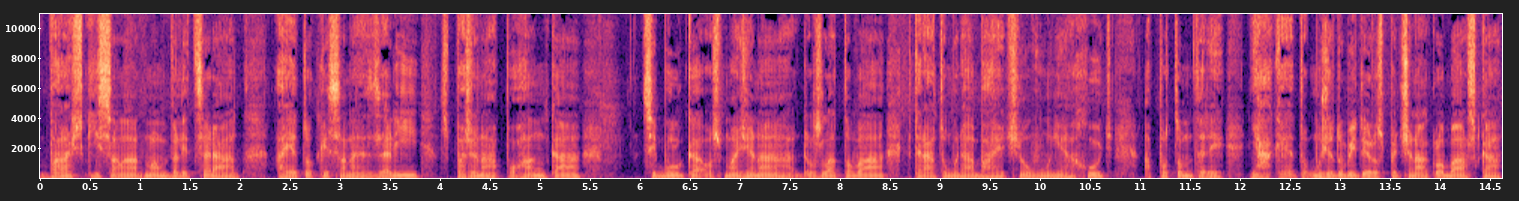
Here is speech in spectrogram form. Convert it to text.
valašský salát mám velice rád a je to kysané zelí, spařená pohanka, cibulka osmažená do zlatová, která tomu dá báječnou vůni a chuť a potom tedy nějaké to, může to být i rozpečená klobáska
